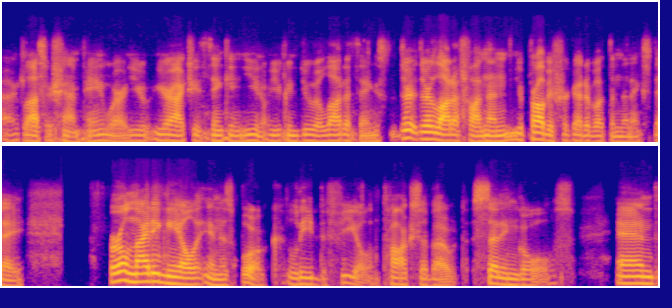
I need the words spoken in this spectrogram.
uh, glass of champagne where you you're actually thinking you know you can do a lot of things. They're, they're a lot of fun and you probably forget about them the next day Earl Nightingale, in his book, Lead the Field, talks about setting goals. And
